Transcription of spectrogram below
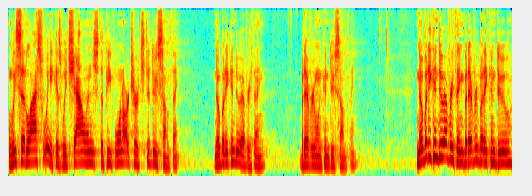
And we said last week as we challenged the people in our church to do something nobody can do everything, but everyone can do something. Nobody can do everything, but everybody can do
